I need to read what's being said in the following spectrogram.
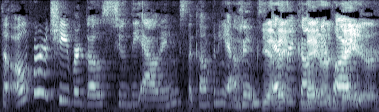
The overachiever goes to the outings, the company outings, Yeah, every they, company they are party. there.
